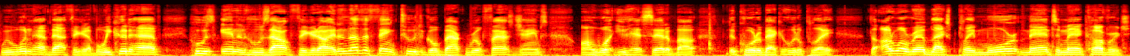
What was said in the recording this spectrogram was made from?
We wouldn't have that figured out. But we could have who's in and who's out figured out. And another thing too, to go back real fast, James, on what you had said about the quarterback and who to play. The Ottawa Redblacks play more man-to-man coverage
